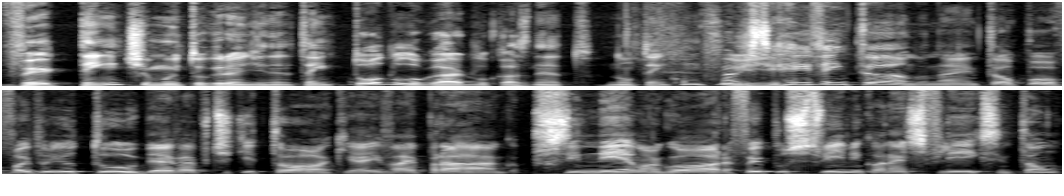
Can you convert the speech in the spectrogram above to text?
vertente muito grande, né? Tá em todo lugar do Lucas Neto. Não tem como Não, e se fugir. reinventando, né? Então, pô, foi pro YouTube, aí vai pro TikTok, aí vai para o cinema agora, foi pro streaming com a Netflix. Então,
